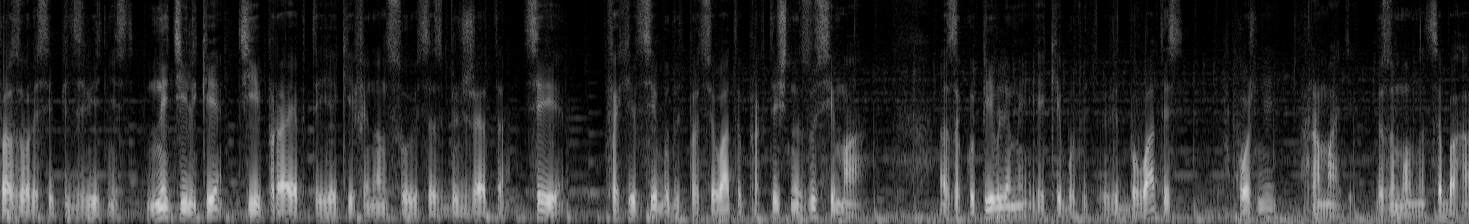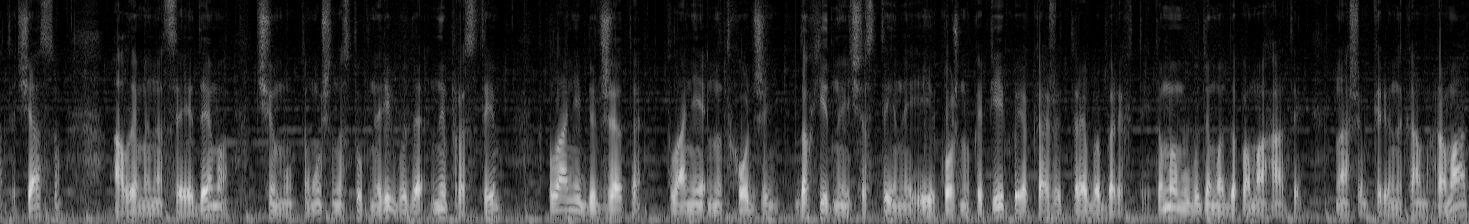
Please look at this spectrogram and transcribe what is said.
прозорість і підзвітність. Не тільки ті проекти, які фінансуються з бюджету, ці фахівці будуть працювати практично з усіма закупівлями, які будуть відбуватись в кожній громаді. Безумовно, це багато часу, але ми на це йдемо. Чому? Тому що наступний рік буде непростим плані бюджету, в плані надходжень дохідної частини, і кожну копійку, як кажуть, треба берегти. Тому ми будемо допомагати нашим керівникам громад,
